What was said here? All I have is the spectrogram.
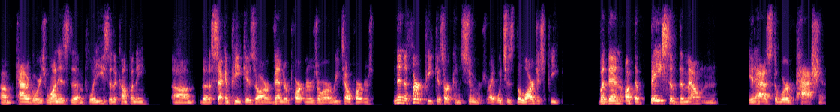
um, categories. One is the employees of the company. Um, the second peak is our vendor partners or our retail partners. And then the third peak is our consumers, right? Which is the largest peak. But then at the base of the mountain, it has the word passion.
